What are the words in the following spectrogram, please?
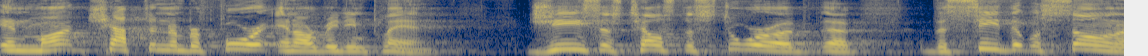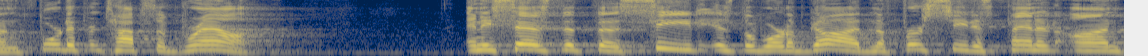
In Mark chapter number four in our reading plan, Jesus tells the story of the, the seed that was sown on four different types of ground. And he says that the seed is the word of God. And the first seed is planted on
